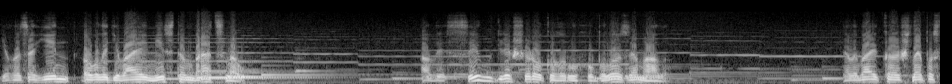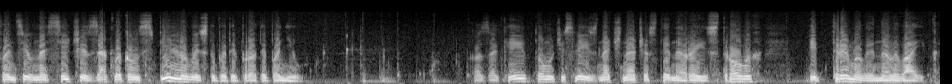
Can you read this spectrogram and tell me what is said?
Його загін оволодіває містом Братслав. Але сил для широкого руху було замало. Наливайко шле посланців на Січі з закликом спільно виступити проти панів. Козаки, в тому числі і значна частина реєстрових, підтримали Наливайка.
